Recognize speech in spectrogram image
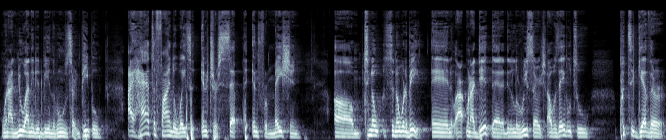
when I knew I needed to be in the rooms with certain people, I had to find a way to intercept the information um, to know to know where to be. And I, when I did that, I did a little research. I was able to put together.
